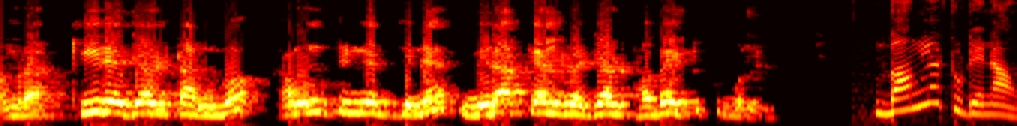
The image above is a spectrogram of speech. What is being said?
আমরা কি রেজাল্ট আনব কাউন্টিং এর দিনে মিরাকেল রেজাল্ট হবে, এটুকু বলে বাংলা টুডে নাও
